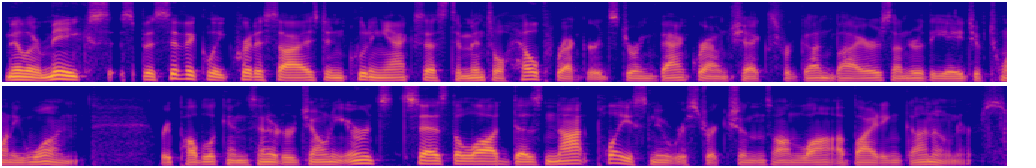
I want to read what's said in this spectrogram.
Miller Meeks specifically criticized including access to mental health records during background checks for gun buyers under the age of 21. Republican Senator Joni Ernst says the law does not place new restrictions on law abiding gun owners.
